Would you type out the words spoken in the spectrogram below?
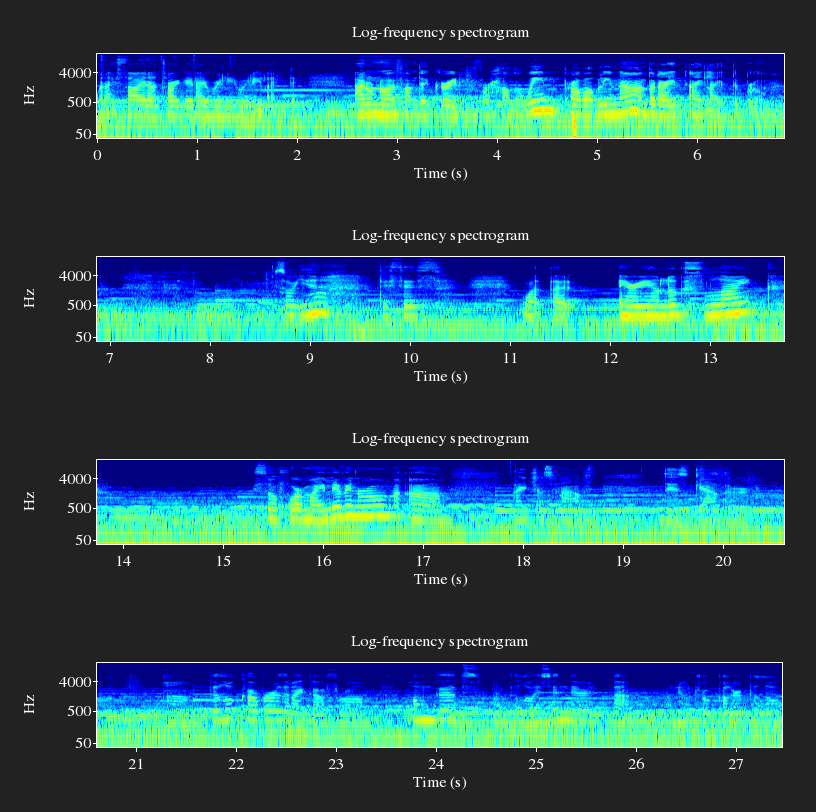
But I saw it at Target I really really liked it. I don't know if I'm decorating for Halloween probably not but I, I like the broom. So yeah this is what that area looks like. So for my living room um, I just have this gathered pillow cover that I got from Home Goods. My pillow is in there. That neutral color pillow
